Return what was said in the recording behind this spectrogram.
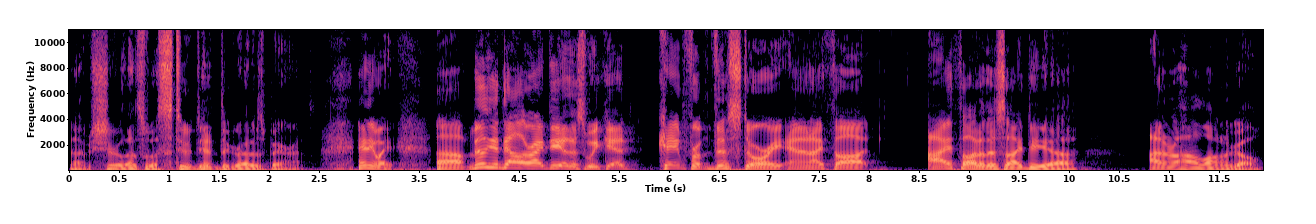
And I'm sure that's what Stu did to Greta's parents. Anyway, uh, million dollar idea this weekend came from this story, and I thought, I thought of this idea, I don't know how long ago.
